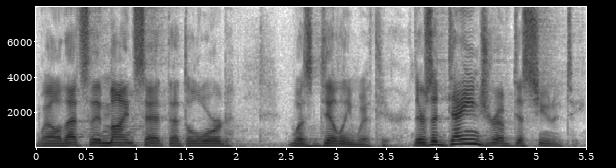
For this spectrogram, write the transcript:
well, that's the mindset that the Lord was dealing with here. There's a danger of disunity.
